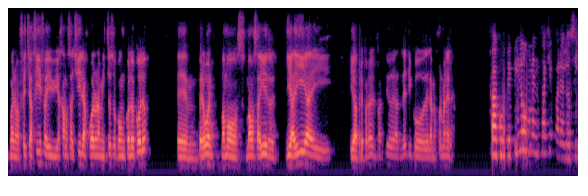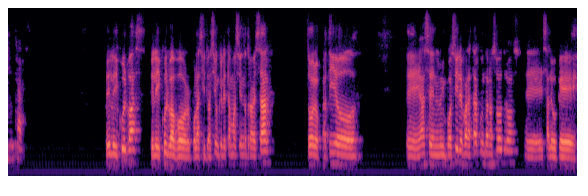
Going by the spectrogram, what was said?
bueno, fecha FIFA y viajamos a Chile a jugar un amistoso con Colo Colo. Eh, pero bueno, vamos, vamos a ir día a día y, y a preparar el partido de Atlético de la mejor manera. Facu, te pido un mensaje para los hinchas. Pedirle disculpas, pedirle disculpas por, por la situación que le estamos haciendo atravesar. Todos los partidos hacen lo imposible para estar junto a nosotros. Eh, es algo que,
